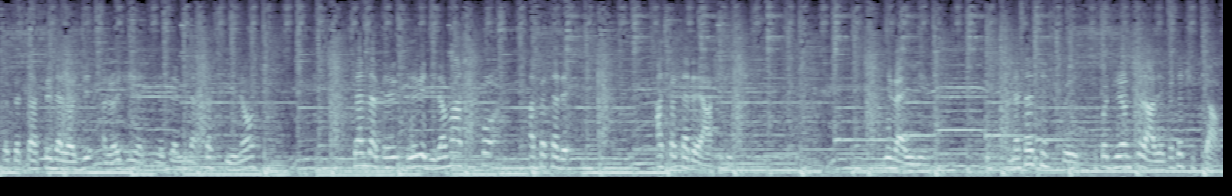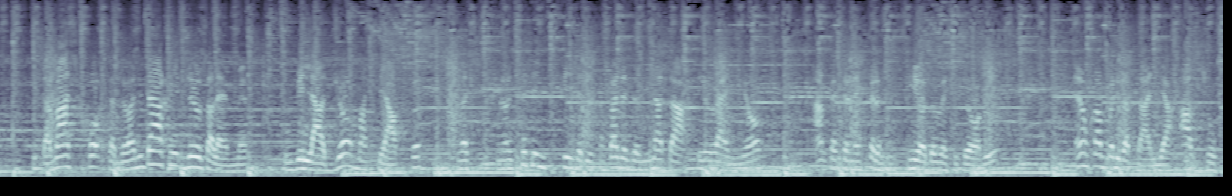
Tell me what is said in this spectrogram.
per prestare fede all'origine del termine assassino, si andrà per le vie di Damasco a trattare, a trattare Ashley. Livelli. In Assassin's Creed si può girare per tre città, Damasco, San Giovanni d'Acri, Gerusalemme, un villaggio, Masyaf, una, città infinita di una denominata il Regno, anche se non è chiaro io dove si trovi, e un campo di battaglia, Altruf.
